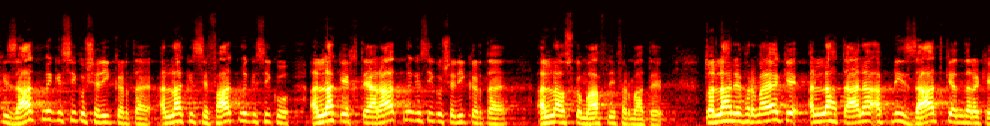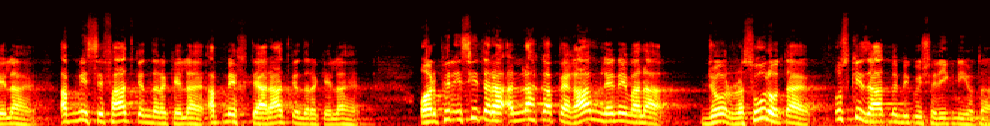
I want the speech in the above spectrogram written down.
کی ذات میں کسی کو شریک کرتا ہے، اللہ کی صفات میں کسی کو، اللہ کے اختیارات میں کسی کو شریک کرتا ہے، اللہ اس کو معاف نہیں فرماتے۔ تو اللہ نے فرمایا کہ اللہ تعالیٰ اپنی ذات کے اندر اکیلا ہے، اپنی صفات کے اندر اکیلا ہے، اپنے اختیارات کے اندر اکیلا ہے۔ اور پھر اسی طرح اللہ کا پیغام لینے والا جو رسول ہوتا ہے، اس کی ذات میں بھی کوئی شریک نہیں ہوتا۔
